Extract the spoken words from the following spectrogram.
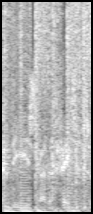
and these are the faces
